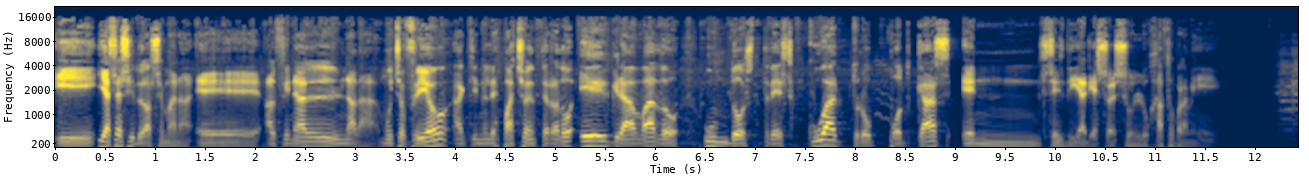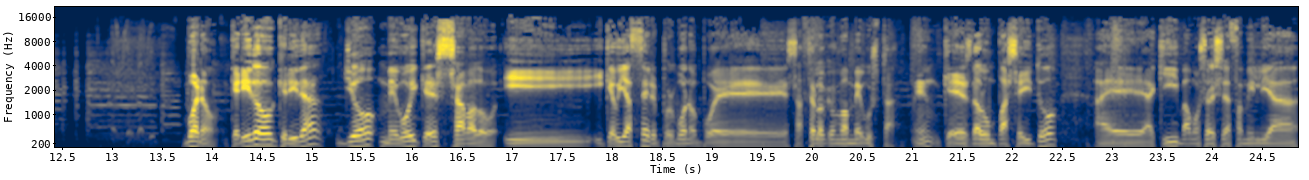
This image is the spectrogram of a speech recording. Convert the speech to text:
y, así ha sido la semana. Eh, al final, nada, mucho frío aquí en el despacho encerrado. He grabado un, dos, tres, cuatro podcasts en seis días y eso es un lujazo para mí. Bueno, querido, querida, yo me voy que es sábado. ¿Y, qué voy a hacer? Pues bueno, pues hacer lo que más me gusta, ¿eh? que es dar un paseíto eh, aquí. Vamos a ver si la familia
